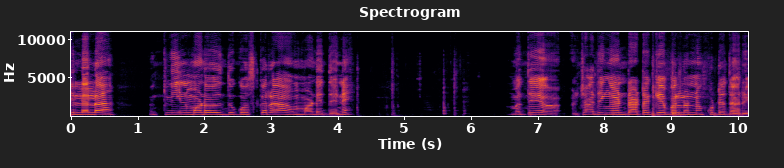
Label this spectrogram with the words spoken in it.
ಇಲ್ಲೆಲ್ಲ ಕ್ಲೀನ್ ಮಾಡೋದಕ್ಕೋಸ್ಕರ ಮಾಡಿದ್ದೇನೆ. ಮತ್ತು ಚಾರ್ಜಿಂಗ್ ಡಾಟಾ ಕೇಬಲನ್ನು ಕೊಟ್ಟಿದ್ದಾರೆ.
